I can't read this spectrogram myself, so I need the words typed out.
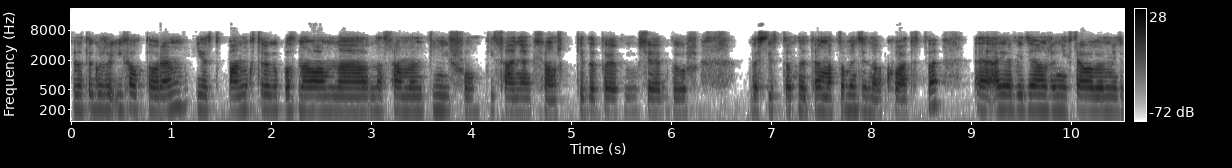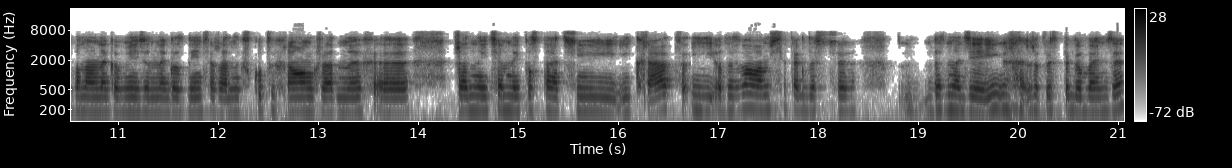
dlatego że ich autorem jest pan, którego poznałam na, na samym finiszu pisania książki, kiedy pojawił się jakby już dość istotny temat, co będzie na okładce, e, a ja wiedziałam, że nie chciałabym mieć banalnego więziennego zdjęcia, żadnych skutych rąk, żadnych, e, żadnej ciemnej postaci i krat. I odezwałam się tak dość e, bez nadziei, że, że coś z tego będzie,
